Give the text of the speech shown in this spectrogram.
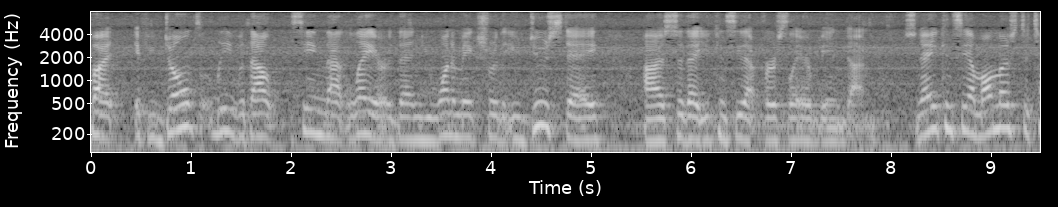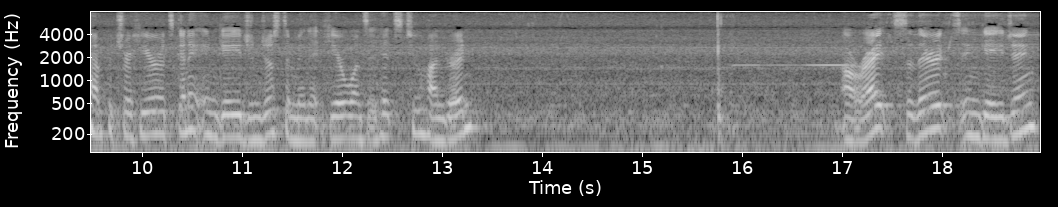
But if you don't leave without seeing that layer, then you wanna make sure that you do stay uh, so that you can see that first layer being done. So now you can see I'm almost to temperature here. It's gonna engage in just a minute here once it hits 200. All right, so there it's engaging.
